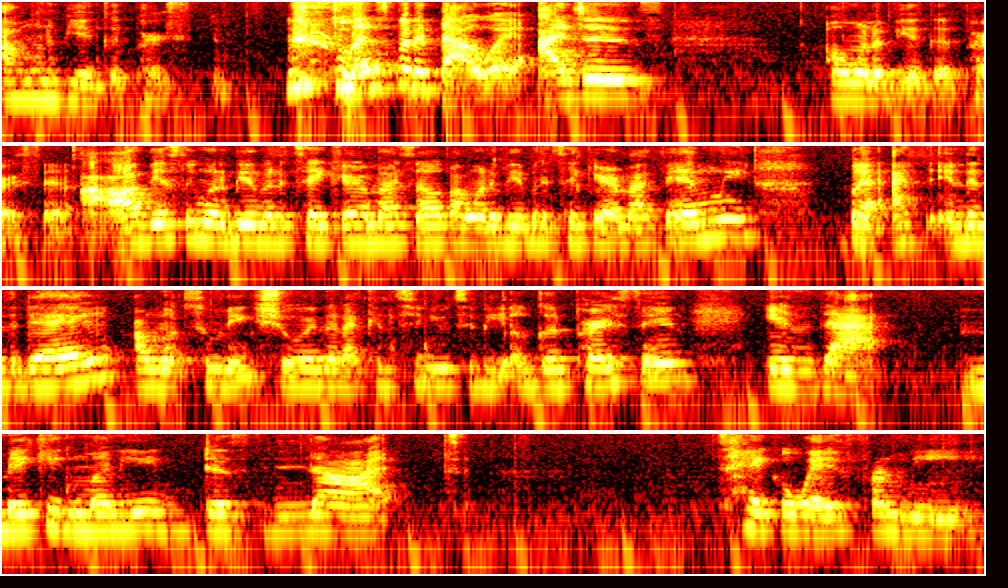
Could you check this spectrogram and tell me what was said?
i want to be a good person. Let's put it that way. I just i want to be a good person. I obviously want to be able to take care of myself. I want to be able to take care of my family. But at the end of the day i want to make sure that i continue to be a good person in that making money does not take away from me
